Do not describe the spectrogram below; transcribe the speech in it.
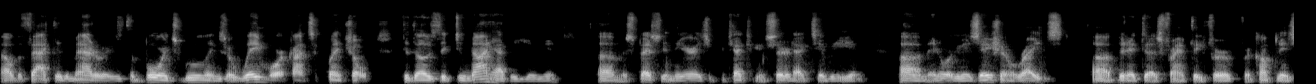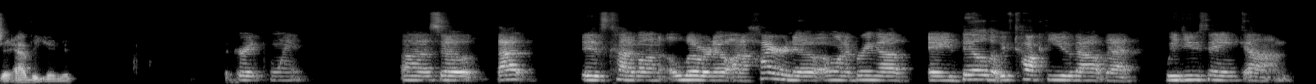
well, the fact of the matter is the board's rulings are way more consequential to those that do not have a union, um, especially in the areas of protected concerted activity and, um, and organizational rights uh, than it does, frankly, for, for companies that have a union. A great point. Uh, so that is kind of on a lower note. On a higher note, I want to bring up a bill that we've talked to you about that we do think um,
